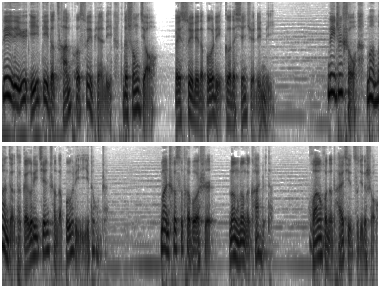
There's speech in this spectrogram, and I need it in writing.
立立于一地的残破碎片里，他的双脚被碎裂的玻璃割得鲜血淋漓。那只手慢慢的在隔离间上的玻璃移动着。曼彻斯特博士愣愣的看着他，缓缓的抬起自己的手，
